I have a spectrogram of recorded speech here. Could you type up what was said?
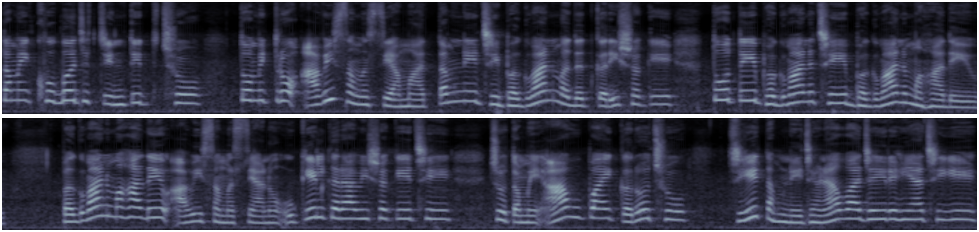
તમે ખૂબ જ ચિંતિત છો. તો મિત્રો, આવી સમસ્યામાં તમને જે ભગવાન મદદ કરી શકે, તો તે ભગવાન છે ભગવાન મહાદેવ. ભગવાન મહાદેવ આવી સમસ્યાનો ઉકેલ કરાવી શકે છે? જો તમે આ ઉપાય કરો છો, જે તમને જણાવવા જઈ રહ્યા છીએ,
